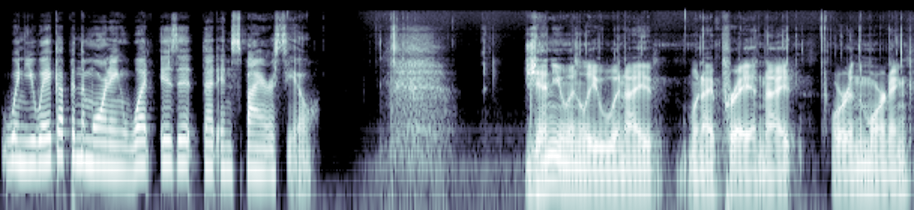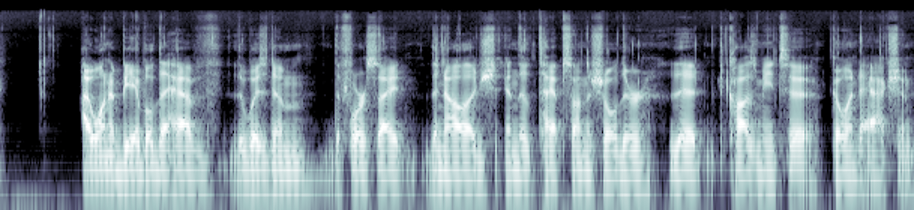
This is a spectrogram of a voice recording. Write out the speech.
when you wake up in the morning, what is it that inspires you? Genuinely, when I when I pray at night or in the morning, I want to be able to have the wisdom the foresight, the knowledge, and the taps on the shoulder that cause me to go into action,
